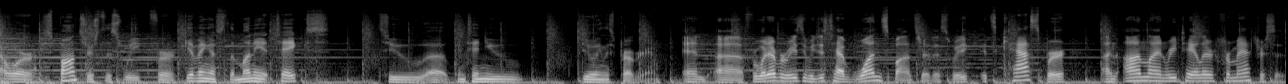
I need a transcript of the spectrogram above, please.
our sponsors this week for giving us the money it takes to uh, continue doing this program. And uh, for whatever reason, we just have one sponsor this week. It's Casper, an online retailer for mattresses.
